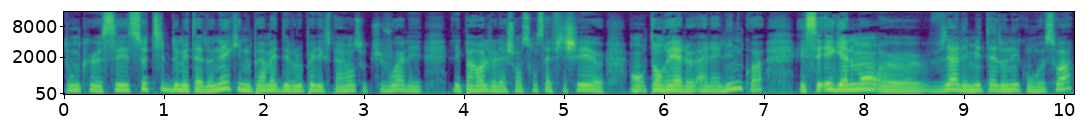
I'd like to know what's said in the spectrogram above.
Donc euh, c'est ce type de métadonnées qui nous permet de développer l'expérience où tu vois les, les, paroles de la chanson s'afficher euh, en temps réel à la ligne. quoi. Et c'est également via les métadonnées qu'on reçoit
